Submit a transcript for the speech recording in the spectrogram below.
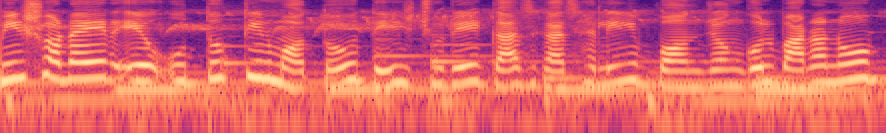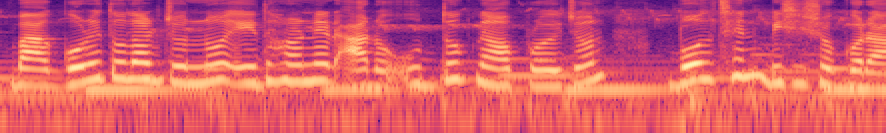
মিরসরাইয়ের এ উদ্যোগটির মতো দেশজুড়ে গাছগাছালি, বন জঙ্গল বাড়ানো বা গড়ে তোলার জন্য এ ধরনের আরও উদ্যোগ নেওয়া প্রয়োজন বলছেন বিশেষজ্ঞরা।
